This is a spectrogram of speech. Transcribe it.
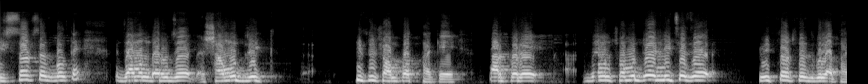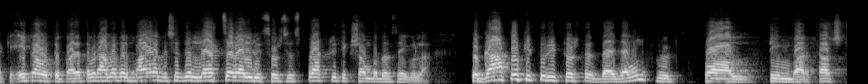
রিসোর্সেস বলতে যেমন ধরো যে সামুদ্রিক কিছু সম্পদ থাকে, তারপরে যেমন সমুদ্রের নিচে যে রিসোর্সেসগুলা থাকে এটা হতে পারে। তারপরে আমাদের বাংলাদেশে যে ন্যাচারাল রিসোর্সেস প্রাকৃতিক সম্পদ আছে এগুলা। তো গাছও কিছু রিসোর্সেস দেয়, যেমন ফ্রুট ফল টিম্বার কাষ্ঠ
